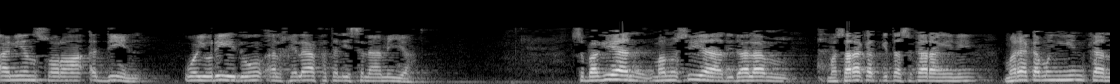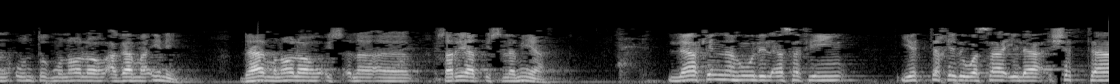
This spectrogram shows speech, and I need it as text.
أن ينصر الدين ويريد الخلافة الإسلامية Sebagian manusia di dalam masyarakat kita sekarang ini mereka menginginkan untuk menolong agama ini dan menolong syariat Islamiyah. لكنه للأسف يتخذ وسائل شتى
